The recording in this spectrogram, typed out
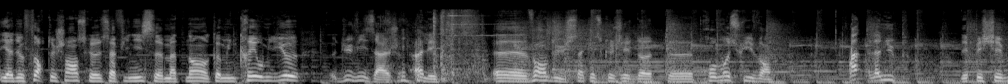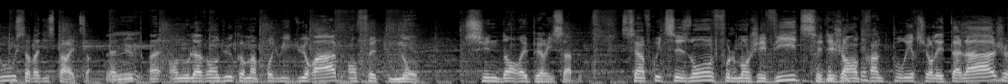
il y a de fortes chances que ça finisse maintenant comme une craie au milieu du visage. Allez, euh, vendu. Ça, qu'est-ce que j'ai d'autre Euh, Promo suivant. Ah, la nupe. Dépêchez-vous, ça va disparaître ça. La Mm. nupe, hein, on nous l'a vendu comme un produit durable. En fait, non. C'est une denrée périssable. C'est un fruit de saison, il faut le manger vite, c'est déjà en train de pourrir sur l'étalage.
